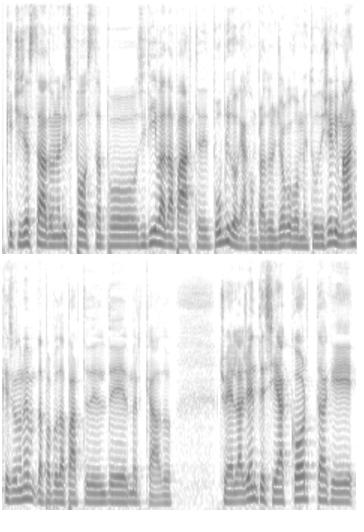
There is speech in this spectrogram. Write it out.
che ci sia stata una risposta positiva da parte del pubblico che ha comprato il gioco, come tu dicevi, ma anche secondo me da, proprio da parte del, del mercato. Cioè, la gente si è accorta che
